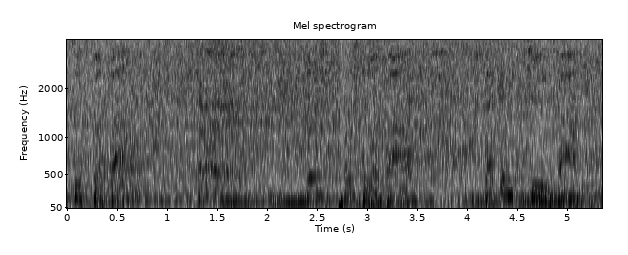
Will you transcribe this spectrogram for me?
Francisco foul. First personal foul. Second team foul.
